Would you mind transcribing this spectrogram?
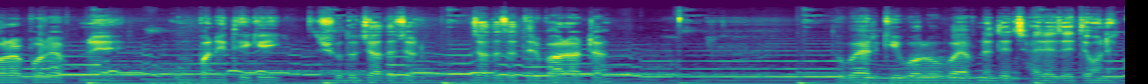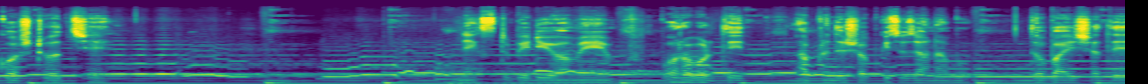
করার পরে আপনি কোম্পানি থেকেই শুধু যাতায়াত, যাতায়াতের ভাড়াটা। তো ভাই, আর কি বলব ভাই, আপনাদের ছাড়া যেতে অনেক কষ্ট হচ্ছে। নেক্সট ভিডিও আমি পরবর্তী আপনাদের সব কিছু জানাব। তো ভাইয়ের সাথে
